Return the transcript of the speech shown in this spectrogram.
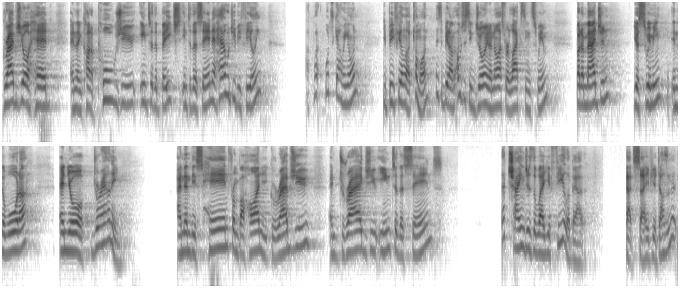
grabs your head and then kind of pulls you into the beach, into the sand. Now, how would you be feeling? What, what's going on? You'd be feeling like, come on, this is a bit, I'm just enjoying a nice, relaxing swim. But imagine you're swimming in the water and you're drowning. And then this hand from behind you grabs you and drags you into the sand. That changes the way you feel about that Savior, doesn't it?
